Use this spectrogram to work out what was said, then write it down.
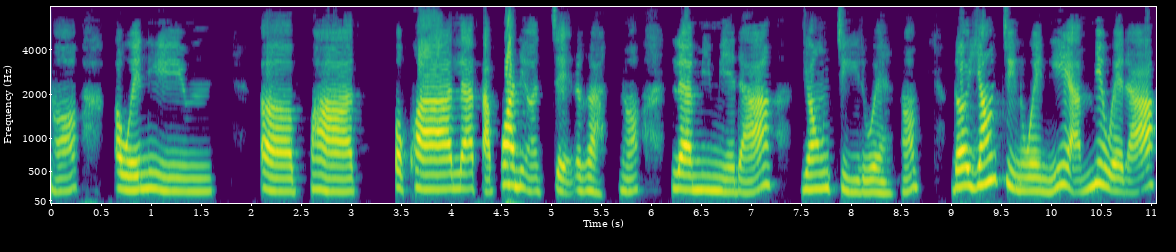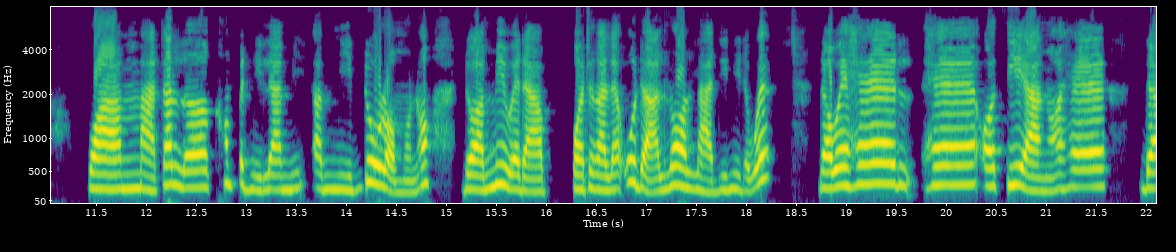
နော်အဝဲနေအာဘာပခွာလာတာပွားနေအောင်ကျဲတကနော်လာမီမြေတာ ရောင်းကြည်တွေနော်တော့ရောင်းကြည်တွေနေအမြင့်ဝဲတာပွာမာတလ company လာမီအမီတို့လောမနော်တော့မြင့်ဝဲတာပေါ်တကလည်းဥဒါလော့လာဒီနေတယ်ဝဲတော့ဝဲဟဲဟဲအော်တီယာနော်ဟဲဒါ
